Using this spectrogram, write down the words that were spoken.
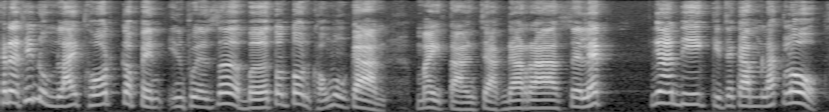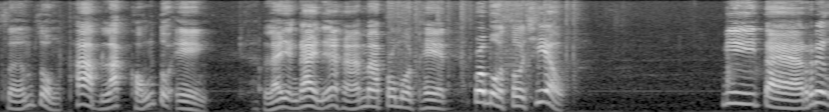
ขณะที่หนุ่ม life coach ก็เป็นอินฟลูเอนเซอร์เบอร์ต้นๆของวงการ ไม่ต่างจากดาราเซเลบ งานดีกิจกรรมรักโลกเสริมส่งภาพลักษณ์ของตัวเอง และยังได้เนื้อหามาโปรโมทเพจ โปรโมทโซเชียล มีแต่เรื่อง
